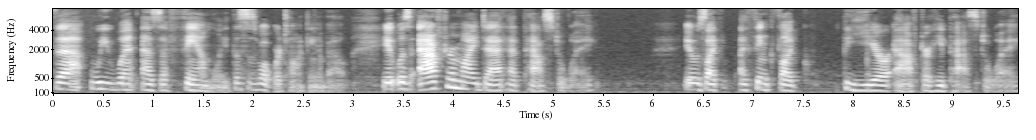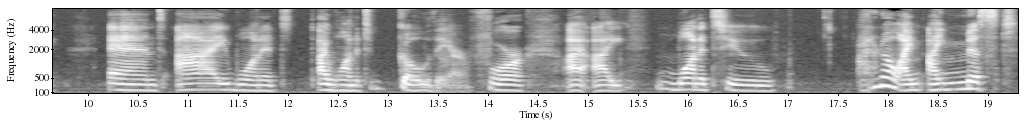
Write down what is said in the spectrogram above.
that we went as a family, this is what we're talking about. It was after my dad had passed away. It was like I think like the year after he passed away, and I wanted I wanted to go there for I I wanted to I don't know I I missed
